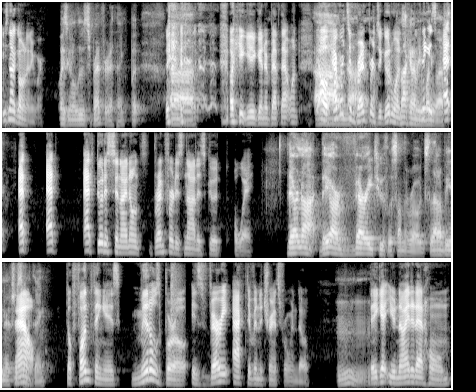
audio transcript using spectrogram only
He's not going anywhere. Well, he's going to lose to Brentford, I think. But uh, are you, going to bet that one? Oh, uh, Everton no, Brentford's no. a good one. Not going to be money left. At at at at Goodison, I don't. Brentford is not as good away. They're not. They are very toothless on the road, so that'll be an interesting now, thing. The fun thing is Middlesbrough is very active in the transfer window. Mm. They get United at home.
